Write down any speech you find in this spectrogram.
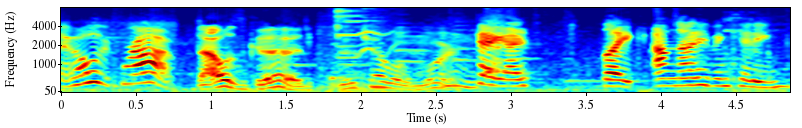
Holy crap. That was good. Let me try one more. Okay guys, like I'm not even kidding.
